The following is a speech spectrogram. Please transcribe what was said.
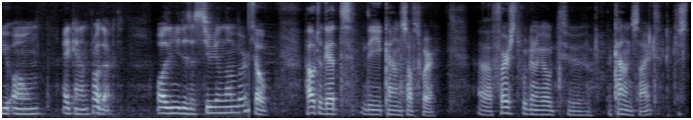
you own a Canon product. All you need is a serial number. So, how to get the Canon software? Uh, first, we're going to go to the Canon site, just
